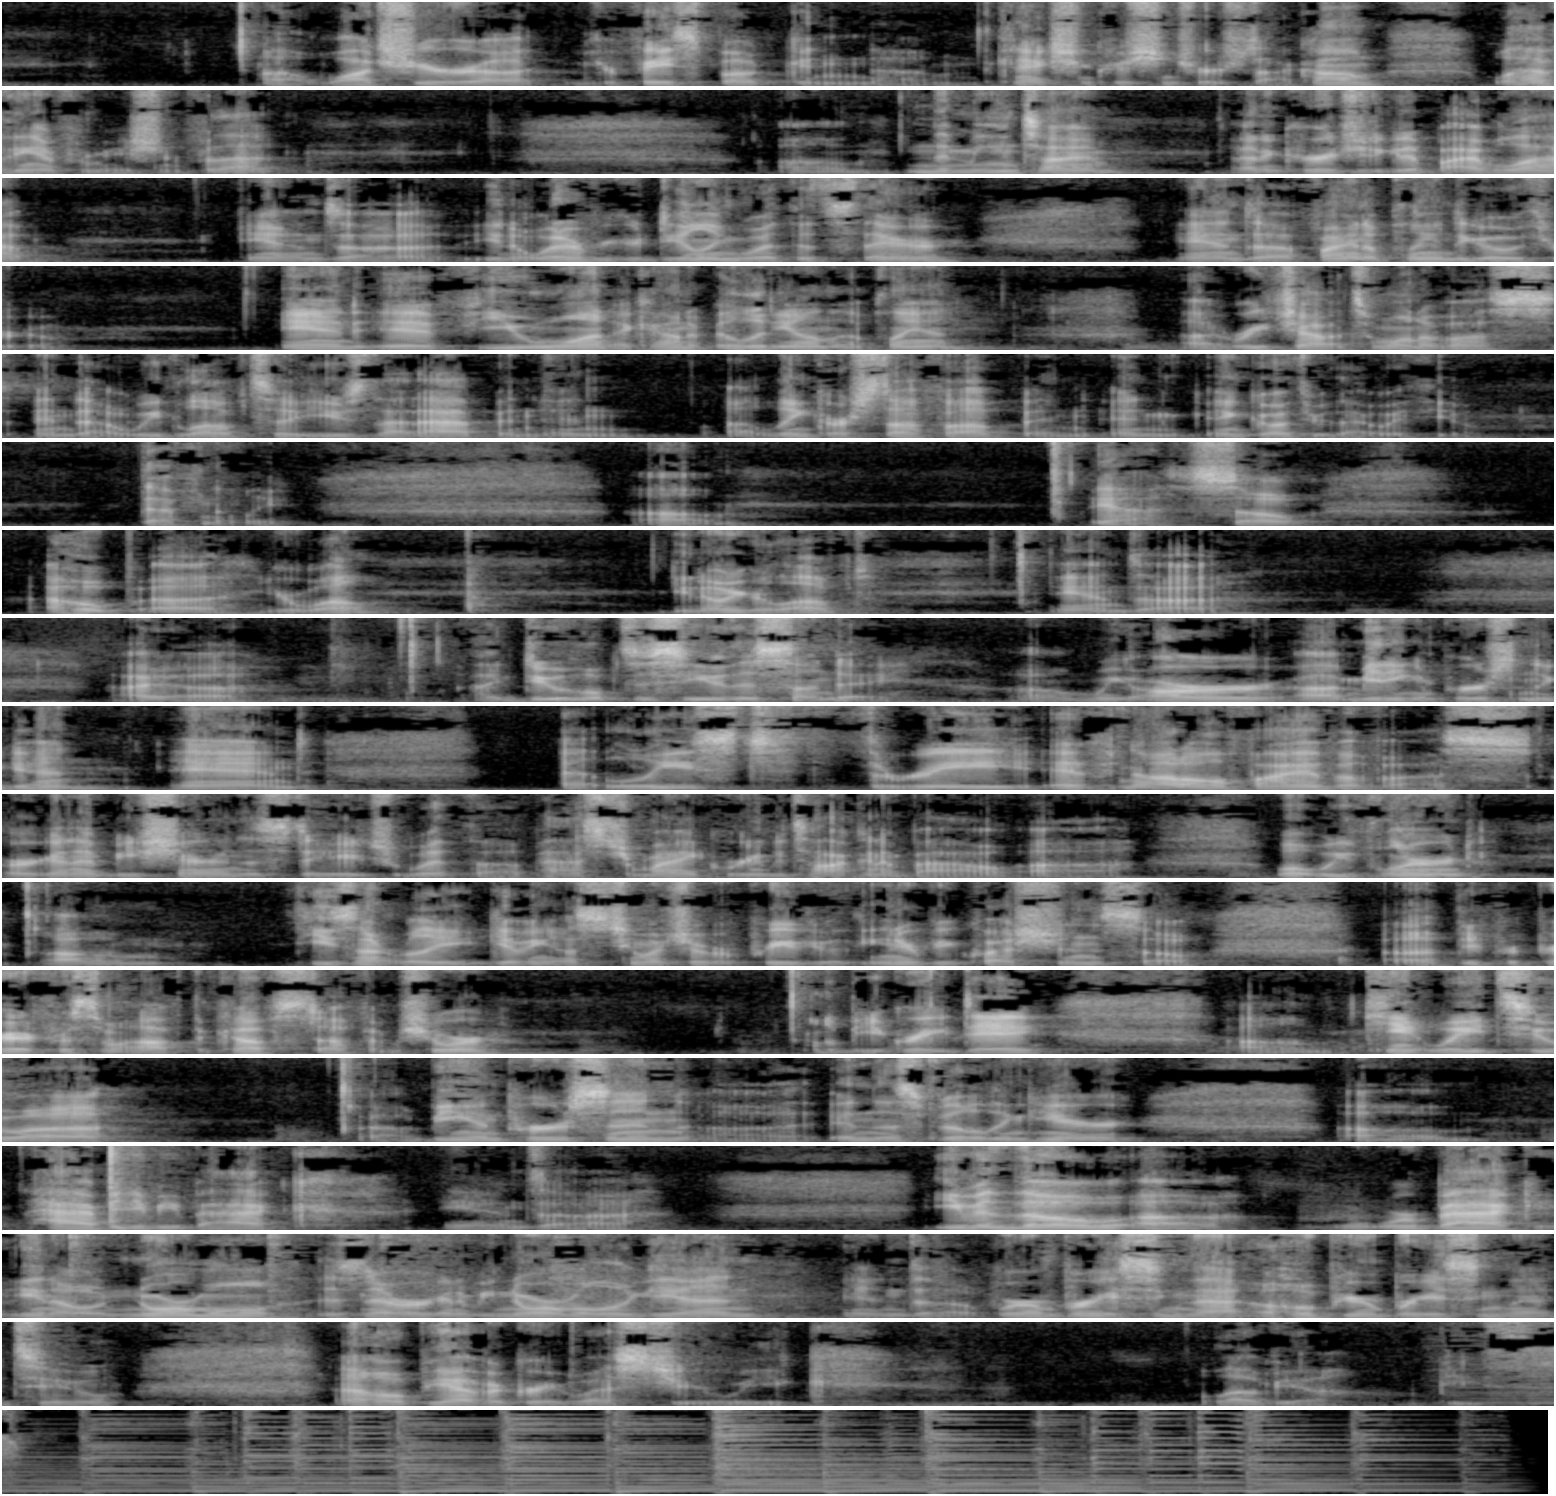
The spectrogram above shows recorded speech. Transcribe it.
Uh, watch your uh, your Facebook and um, connectionchristianchurch.com. We'll have the information for that. Um, in the meantime, I'd encourage you to get a Bible app, and uh, you know whatever you're dealing with, it's there, and uh, find a plan to go through. And if you want accountability on that plan, uh, reach out to one of us, and uh, we'd love to use that app and, and uh, link our stuff up and, and, and go through that with you. Definitely. Um, yeah, so I hope uh, you're well. You know you're loved. And uh, I, uh, I do hope to see you this Sunday. Um, we are meeting in person again, and at least three, if not all five of us, are going to be sharing the stage with uh, Pastor Mike. We're going to be talking about uh, what we've learned. Um, he's not really giving us too much of a preview of the interview questions, so uh, be prepared for some off the cuff stuff, I'm sure. It'll be a great day. Um, can't wait to uh, uh, be in person uh, in this building here. Um, happy to be back. And uh, even though uh, we're back, you know, normal is never going to be normal again. And uh, we're embracing that. I hope you're embracing that too. I hope you have a great rest of your week. Love you. Peace.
